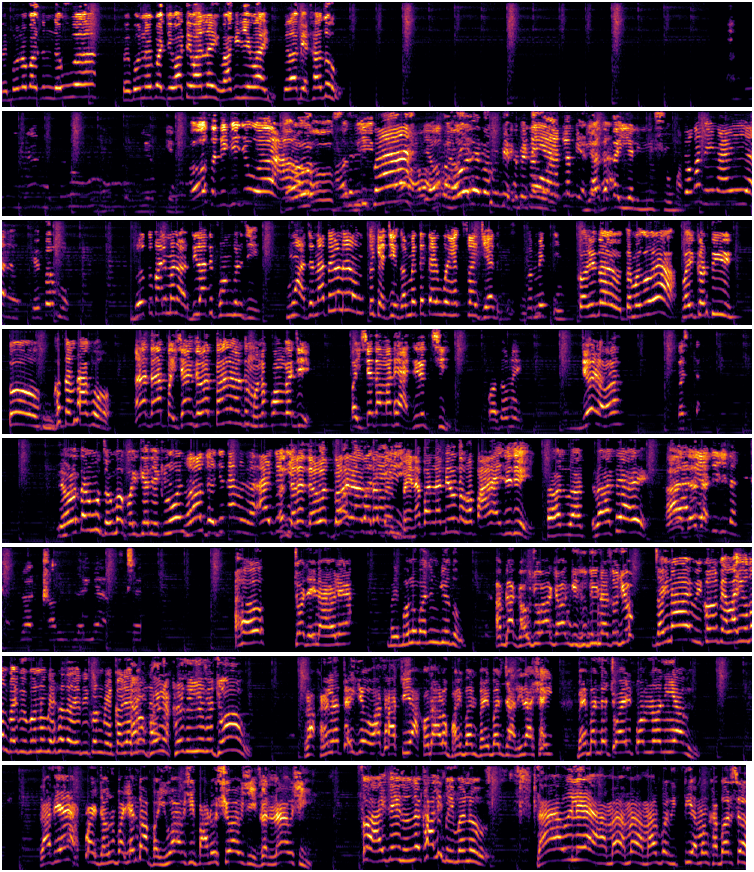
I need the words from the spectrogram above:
ભાઈબંધો બાજુ જવું હે? ભાઈબંધો કોઈ જેવા તેવા નહીં વાગી જેવાય. પેલા બેઠા તો. હોય. અડધી રાતે ફોન કરજી. હું આજે ના થયો ને તો કેજી ગમે તે ટાઈમ એક્સ વાય ઝેડ ગમે તે. કરી દયો તમે તો ભાઈ કરતી. તો ખતરનાક હો અને તારા પૈસાની જરૂરત પડે ને તો મને ફોન કરજે પૈસા તારા માટે હાજર જ છી વાંધો નહીં જો હવે બસ લેવડો હું જમવા ભાઈ એકલો હા જોજે તમે આવી જજે તારે જરૂરત પડે ને. ભાઈના પાર ના દેવું તો પાર આવી જજે રાત- રાત- રાતે આય હા જા જા. આવી જજે તમે. હા ચો જઈને આવ્યો લે બનો બાજુ ગયો તો આમ ઘઉં જોવા જવાનું કીધું તું નતો જો. જઈને આવ્યો વિકોન પેલા આવ્યો તો ને ભાઈ ભાઈબંધો બેઠો તો વિકોન ભાઈ કર્યા તારો ભાઈ રખડે થઈ ગયો છે જો રખડેલા થઈ ગયો વાત સાચી આખો દાડો ભાઈ બંધ ચાલી રાખે ભાઈ બંધ ચોઈ કોમ નો નહીં આવ્યું રાતે કોઈ જરૂર પડશે ને તો ભાઈઓ આવશે પાડોશીઓ આવશે ઘરના આવશે. તો આઈ જાય ધંધો ખાલી ભાઈ બનો ના આવી લે આમાં આમાં અમાર પર વીતી અમને ખબર છે.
